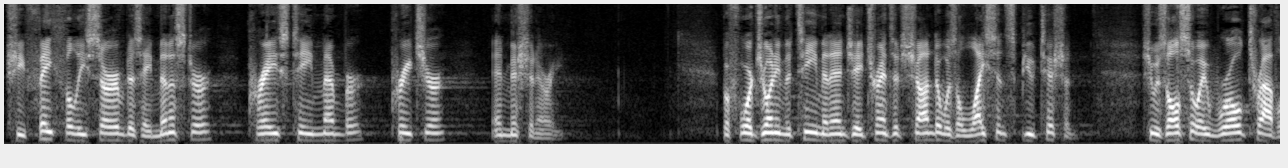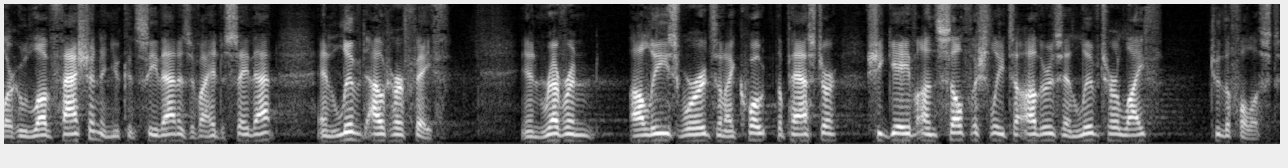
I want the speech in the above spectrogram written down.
She faithfully served as a minister, praise team member, preacher, and missionary. Before joining the team at NJ Transit, Shonda was a licensed beautician. She was also a world traveler who loved fashion, and you can see that as if I had to say that, and lived out her faith. In Reverend Ali's words, and I quote the pastor, she gave unselfishly to others and lived her life to the fullest.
